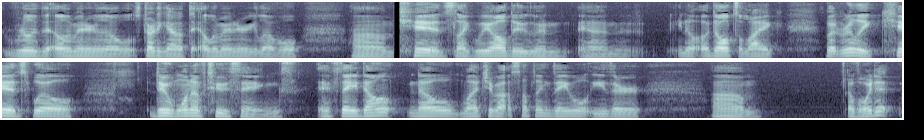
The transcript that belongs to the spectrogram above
really the elementary level, starting out at the elementary level. Um, kids, like we all do, and and you know adults alike, but really kids will do one of two things if they don't know much about something, they will either um, avoid it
